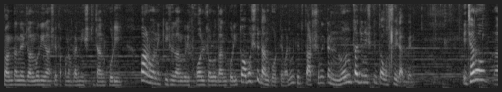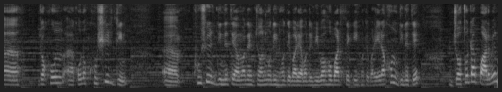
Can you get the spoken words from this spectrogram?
সন্তানের জন্মদিন আসে তখন আমরা মিষ্টি দান করি বা আরও অনেক কিছু দান করি, ফল টলও দান করি, তো অবশ্যই দান করতে পারেন। কিন্তু তার সঙ্গে একটা নোনতা জিনিস কিন্তু অবশ্যই রাখবেন। এছাড়াও যখন কোনো খুশির দিন খুশির দিনেতে আমাদের জন্মদিন হতে পারে, আমাদের বিবাহ বার্ষিকী হতে পারে, এরকম দিনেতে যতটা পারবেন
